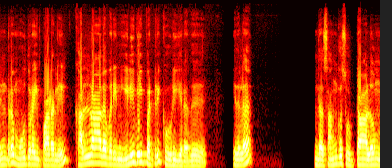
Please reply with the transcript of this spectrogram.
என்ற மூதுரை பாடலில் கல்லாதவரின் இழிவை பற்றி கூறுகிறது. இதில் இந்த சங்கு சுட்டாலும்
